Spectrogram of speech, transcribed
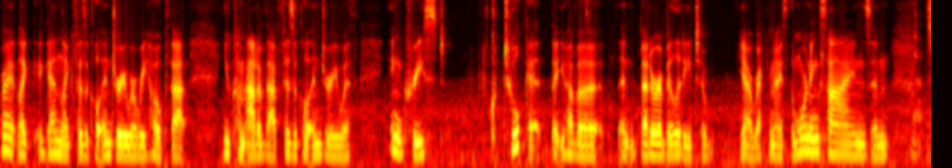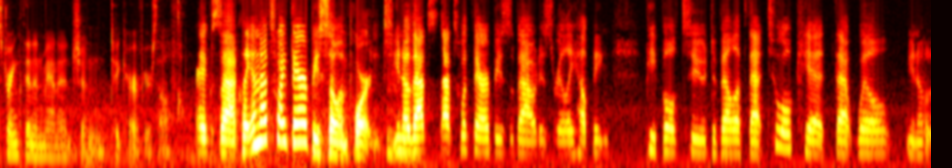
Right. Like, again, like physical injury, where we hope that you come out of that physical injury with increased toolkit, that you have a, a better ability to yeah recognize the warning signs and yeah. strengthen and manage and take care of yourself exactly and that's why therapy is so important mm-hmm. you know mm-hmm. that's that's what therapy is about is really helping people to develop that toolkit that will you know,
